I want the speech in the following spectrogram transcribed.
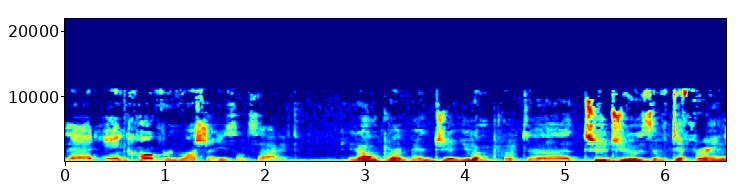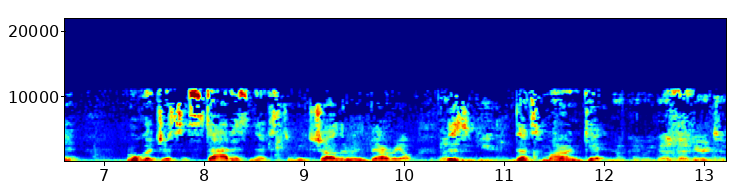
that ein kovrin rasha isol tzadik. You don't put you don't put uh, two Jews of differing religious status next to each other in burial. That's This in that's more in Gittin. Okay, we got that here too.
